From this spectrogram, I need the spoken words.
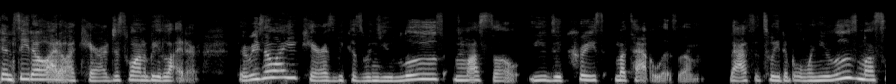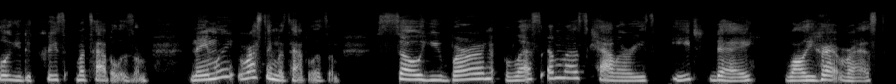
Concita, why do I care? I just want to be lighter. The reason why you care is because when you lose muscle, you decrease metabolism. That's a tweetable. When you lose muscle, you decrease metabolism, namely resting metabolism. So you burn less and less calories each day while you're at rest,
